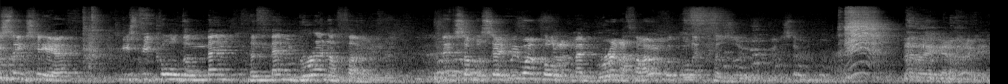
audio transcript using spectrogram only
these things here used to be called the, mem the membranophone. then someone said, we won't call it membranophone, we'll call it kazoo. So, there you go.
